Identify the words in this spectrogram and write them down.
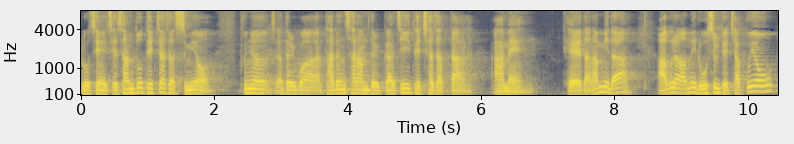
롯의 재산도 되찾았으며 부녀자들과 다른 사람들까지 되찾았다. 아멘. 대단합니다. 아브라함이 롯을 되찾고요.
